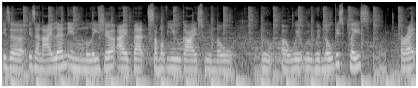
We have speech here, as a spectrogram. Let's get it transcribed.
is a is an island in malaysia. I bet some of you guys will know will uh, will, will, will know this place. All right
